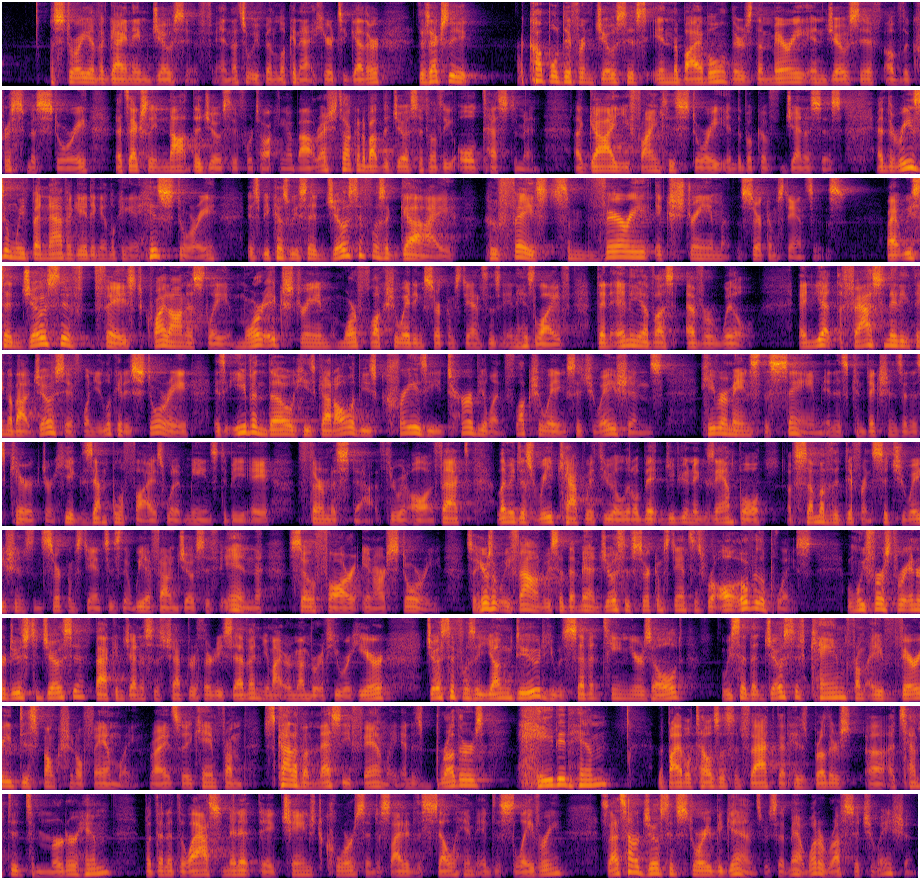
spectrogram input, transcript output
A story of a guy named Joseph. And that's what we've been looking at here together. There's actually a couple different Josephs in the Bible. There's the Mary and Joseph of the Christmas story. That's actually not the Joseph we're talking about. We're actually talking about the Joseph of the Old Testament, a guy you find his story in the book of Genesis. And the reason we've been navigating and looking at his story is because we said Joseph was a guy who faced some very extreme circumstances. Right? We said Joseph faced, quite honestly, more extreme, more fluctuating circumstances in his life than any of us ever will. And yet, the fascinating thing about Joseph, when you look at his story, is even though he's got all of these crazy, turbulent, fluctuating situations, he remains the same in his convictions and his character. He exemplifies what it means to be a thermostat through it all. In fact, let me just recap with you a little bit, give you an example of some of the different situations and circumstances that we have found Joseph in so far in our story. So here's what we found we said that, man, Joseph's circumstances were all over the place. When we first were introduced to Joseph back in Genesis chapter 37, you might remember if you were here, Joseph was a young dude. He was 17 years old we said that Joseph came from a very dysfunctional family, right? So he came from just kind of a messy family, and his brothers hated him. The Bible tells us, in fact, that his brothers uh, attempted to murder him, but then at the last minute, they changed course and decided to sell him into slavery. So that's how Joseph's story begins. We said, man, what a rough situation.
